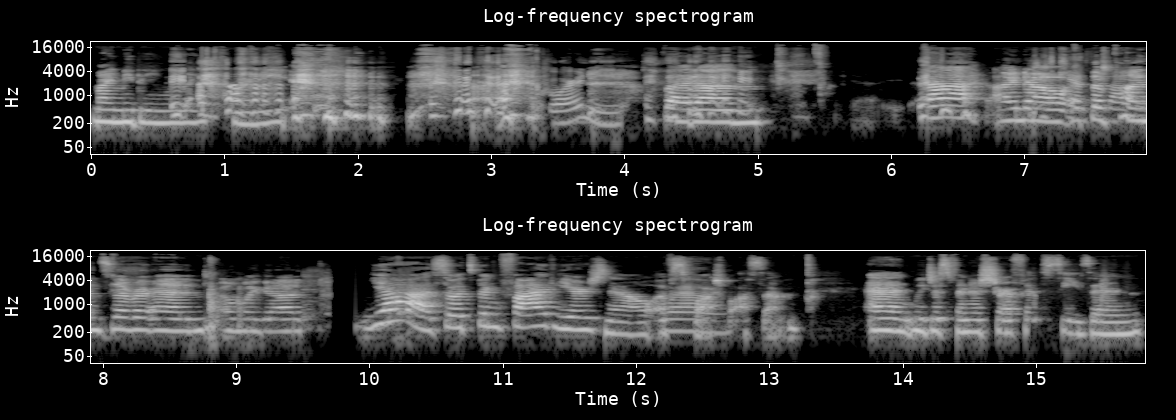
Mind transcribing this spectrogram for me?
mind me being really corny. corny. but um ah, I know the puns never end. Oh my god. Yeah, so it's been five years now of wow. Squash Blossom, and we just finished our fifth season.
